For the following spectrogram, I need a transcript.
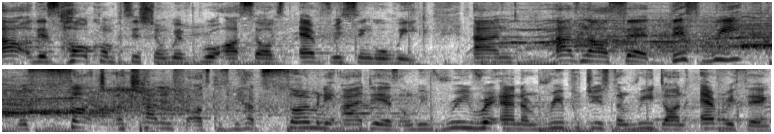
out of this whole competition, we've brought ourselves every single week. And as Niall said, this week was such a challenge for us because we had so many ideas and we've rewritten and reproduced and redone everything.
